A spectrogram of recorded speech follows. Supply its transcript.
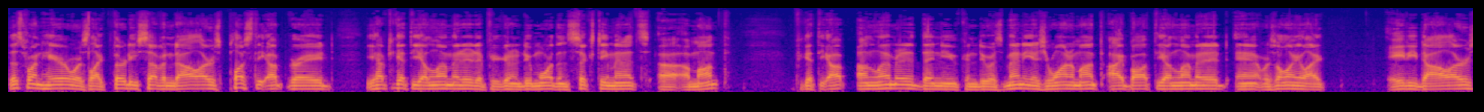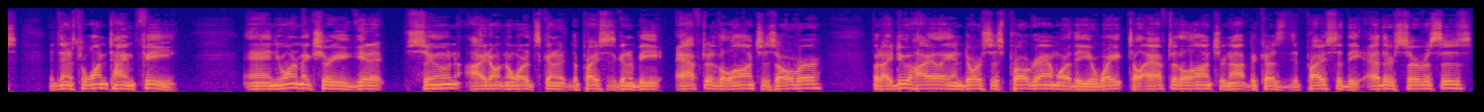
This one here was like $37 plus the upgrade. You have to get the unlimited if you're going to do more than 60 minutes uh, a month. If you get the up unlimited, then you can do as many as you want a month. I bought the unlimited and it was only like $80. And then it's a one-time fee and you want to make sure you get it soon. I don't know what it's going to, the price is going to be after the launch is over, but I do highly endorse this program whether you wait till after the launch or not because the price of the other services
